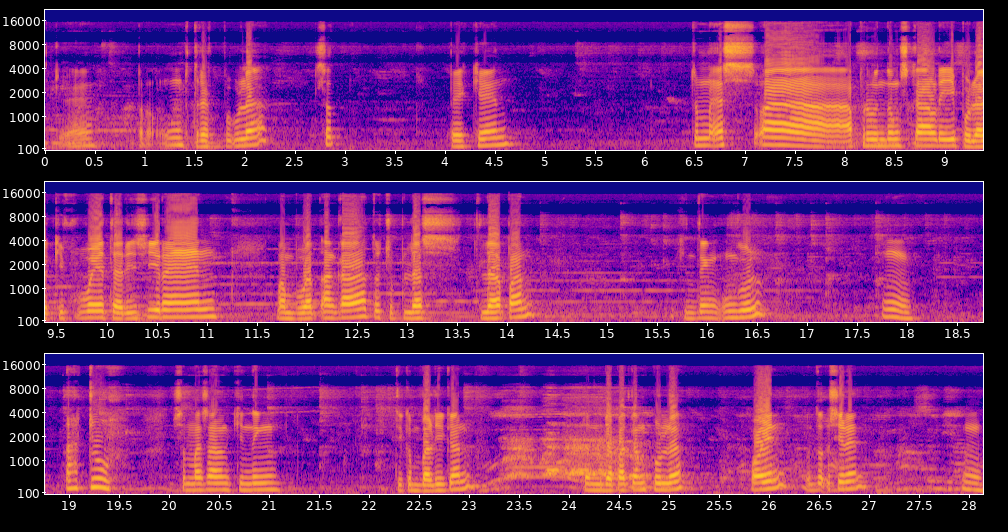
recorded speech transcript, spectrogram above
Oke, per drive bola. Set. Backhand. Cemes. Wah, beruntung sekali bola giveaway dari Siren membuat angka 17 8 Ginting unggul. Hmm. Aduh. Semasaran Ginting dikembalikan dan mendapatkan bola poin untuk Siren. Hmm.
